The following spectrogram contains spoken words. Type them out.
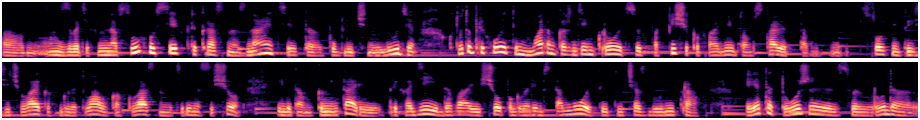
э, называть их имена вслух, вы все их прекрасно знаете, это публичные люди. Кто-то приходит и матом каждый день кроет своих подписчиков, а они там ставят там, сотни тысяч лайков и говорят, вау, как классно, матери нас еще. Или там комментарии, приходи, давай еще поговорим с тобой, ты тут сейчас был неправ. И это тоже своего рода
